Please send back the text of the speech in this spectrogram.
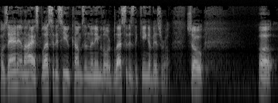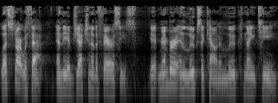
Hosanna in the highest. Blessed is he who comes in the name of the Lord. Blessed is the King of Israel. So uh, let's start with that and the objection of the Pharisees. It, remember in Luke's account, in Luke 19,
